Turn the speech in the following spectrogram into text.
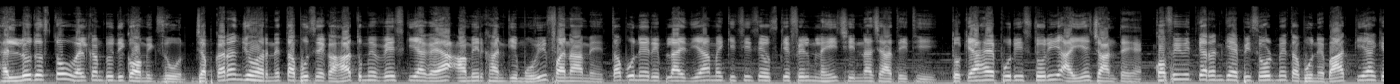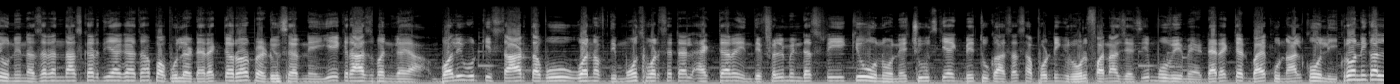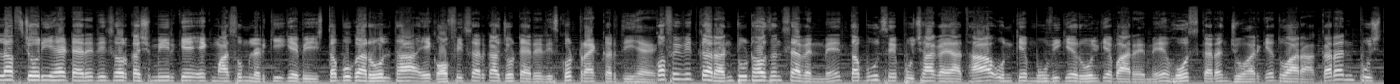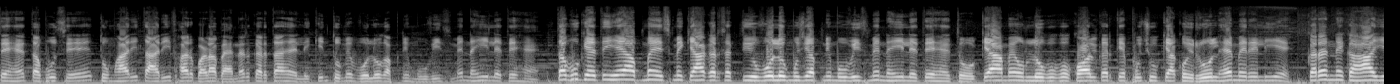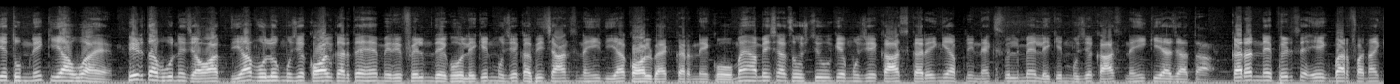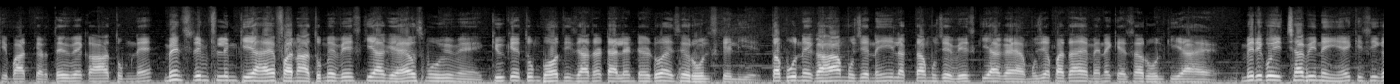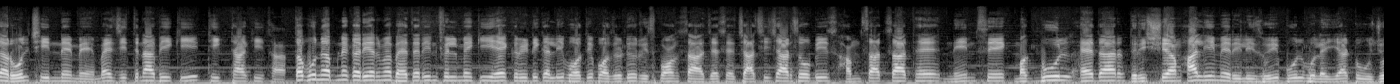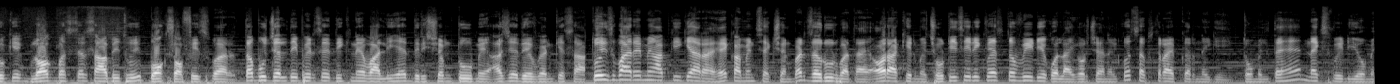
Hello दोस्तों welcome to the comic zone जब करण जौहर ने तबू से कहा, तुम्हें वेस्ट किया गया आमिर खान की मूवी फना में, तब उन्हें रिप्लाई दिया, मैं किसी से उसकी फ़िल्म नहीं छीनना चाहती थी। तो क्या है पूरी स्टोरी आइए जानते हैं। कॉफ़ी विद करण के एपिसोड में तबू ने बात किया कि उन्हें नजरअंदाज कर दिया गया था। पॉपुलर डायरेक्टर और प्रोड्यूसर ने ये एक राज बन गया। बॉलीवुड की star Tabu one of the most versatile actor in the film industry क्यों उन्होंने चूज़ किया एक बेतुका सा सपोर्टिंग रोल फना जैसी मूवी में directed by Kunal Kohli. Chronicle love story है टेररिस्ट और कश्मीर के एक मासूम लड़की के बीच तब्बू का रोल था एक ऑफिसर का जो टेररिस्ट को ट्रैक करती है। कॉफ़ी विद करण 2007 में तब्बू से पूछा गया था उनके मूवी के रोल के बारे में, होस्ट करण जौहर के द्वारा। करण पूछते हैं, तब्बू से तुम्हारी तारीफ़ हर बड़ा बैनर करता है, लेकिन तुम्हें वो लोग अपनी मूवीज़ में नहीं लेते हैं। तब्बू कहती है, अब मैं इसमें क्या कर सकती हूँ? वो लोग मुझे अपनी मूवीज़ में नहीं लेते हैं तो क्या मैं उन लोगों को कॉल करके पूछूँ, क्या कोई रोल है मेरे लिए? करण ने कहा, ये तुमने किया हुआ है। फिर तब्बू ने जवाब दिया, वो लोग मुझे कॉल करते हैं, मेरी फ़िल्म देखो, लेकिन मुझे कभी चांस नहीं दिया कॉल बैक करने को। मैं हमेशा सोचती हूँ कि मुझे कास्ट करेंगे अपनी नेक्स्ट फ़िल्म में, लेकिन मुझे कास्ट नहीं किया जाता। करण ने फिर से एक बार फना की बात करते हुए कहा, तुमने मेन स्ट्रीम फ़िल्म किया है फना, तुम्हें वेस्ट किया गया है उस मूवी में, क्योंकि तुम बहुत ही ज़्यादा टैलेंटेड हो ऐसे रोल्स के लिए। तबू ने कहा, मुझे नहीं लगता मुझे वेस्ट किया गया है। मुझे पता है मैंने कैसा रोल किया है। मेरी कोई इच्छा भी नहीं है किसी का रोल छीनने में। मैं जितना भी की ठीक ठाक ही था। तब उन्हें अपने करियर में बेहतरीन फ़िल्में की है क्रिटिकली बहुत ही पॉजिटिव रिस्पॉन्स था। जैसे चाची 420 हम साथ साथ है, नेम से मकबूल, हैदर, दृश्यम। हाल ही में रिलीज़ हुई भूल भुलैया टू, जो की एक ब्लॉकबस्टर साबित हुई बॉक्स ऑफ़िस पर। तब वो जल्दी फिर से दिखने वाली है दृश्यम टू में, अजय देवगन के साथ। तो इस बारे में आपकी क्या राय है? कमेंट सेक्शन पर ज़रूर बताएँ। और आखिर में छोटी सी रिक्वेस्ट तो वीडियो को लाइक और चैनल को सब्सक्राइब करने की। तो मिलते हैं नेक्स्ट वीडियो में।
